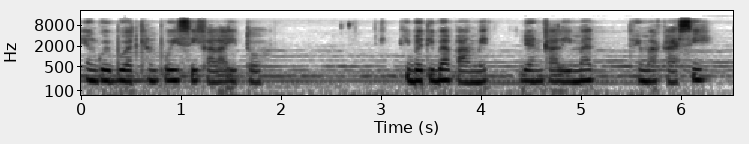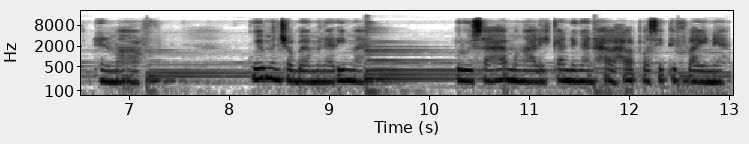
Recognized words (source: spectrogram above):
yang gue buatkan puisi kala itu. Tiba-tiba pamit dan kalimat terima kasih dan maaf. Gue mencoba menerima, berusaha mengalihkan dengan hal-hal positif lainnya.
